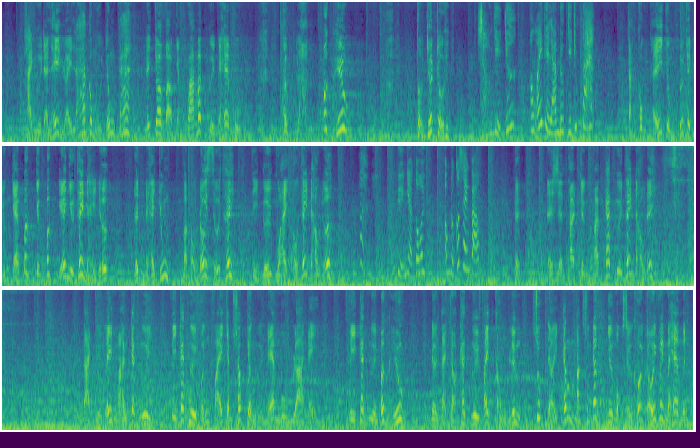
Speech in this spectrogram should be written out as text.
Hai người đã lấy loại lá có mùi giống cá Để cho vào nhập qua mắt người mẹ mù. Thật là bất hiếu. Tôi chết rồi. Sợ gì chứ? Ông ấy thì làm được gì chúng ta? Ta không thể dùng thứ cho những kẻ bất nhân bất nghĩa như thế này được. Đến mẹ chúng mà còn đối xử thế Thì người ngoài còn thế nào nữa? Chuyện nhà tôi Ông đừng có xen vào. Để xem ta trừng phạt các người thế nào đấy. Ta chưa lấy mạng các ngươi Vì các ngươi vẫn phải chăm sóc cho người mẹ mù loà này Vì các ngươi bất hiếu Nên ta cho các ngươi phải còng lưng Suốt đời cắm mặt xuống đất Như một sự hối lỗi với mẹ mình.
